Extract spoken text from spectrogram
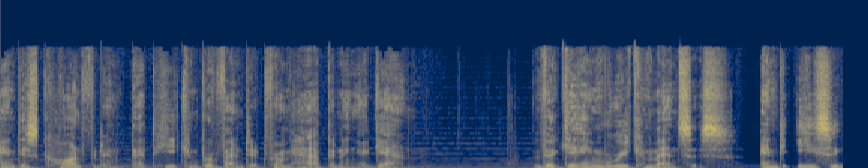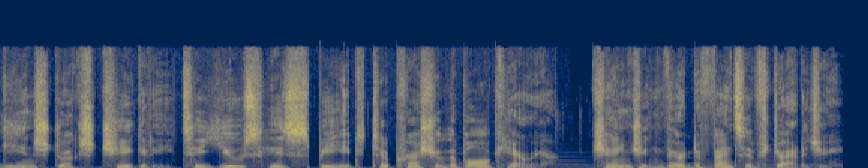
and is confident that he can prevent it from happening again. The game recommences, and Isagi instructs Chigiri to use his speed to pressure the ball carrier, changing their defensive strategy.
